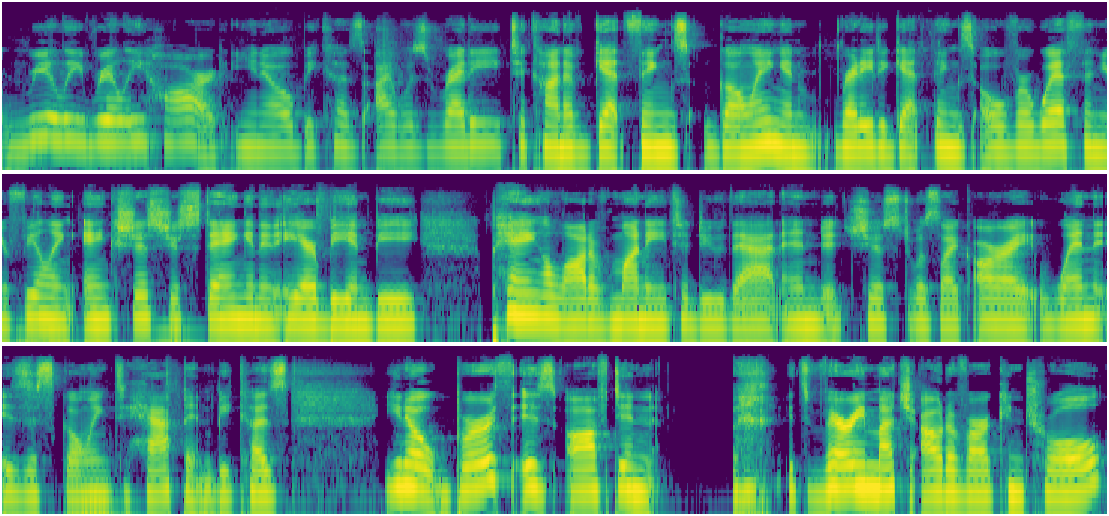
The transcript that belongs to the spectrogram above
really really hard you know because i was ready to kind of get things going and ready to get things over with. And you're feeling anxious. You're staying in an airbnb paying a lot of money to do that. And it just was like all right when is this going to happen? Because you know birth is often it's very much out of our control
